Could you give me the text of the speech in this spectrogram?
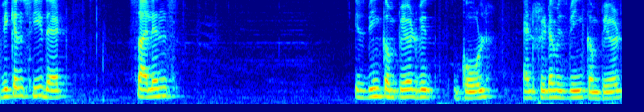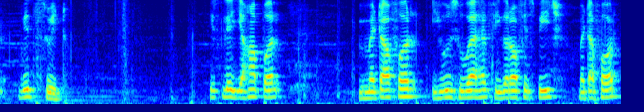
we can see that silence is being compared with gold and freedom is being compared with sweet इसलिए यहाँ पर मेटाफर यूज़ हुआ है figure of speech metaphor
